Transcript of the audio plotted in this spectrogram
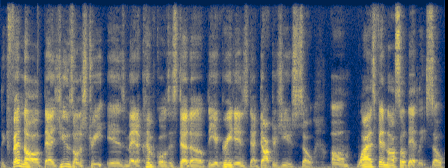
the fentanyl that's used on the street is made of chemicals instead of the ingredients that doctors use. So, um, why is fentanyl so deadly? So,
